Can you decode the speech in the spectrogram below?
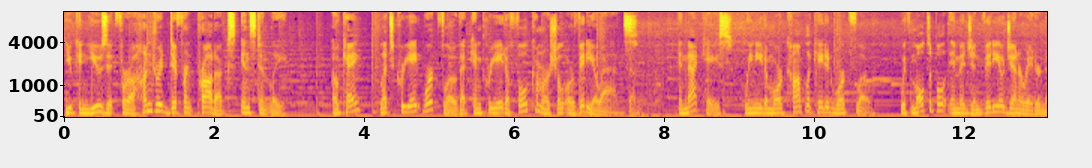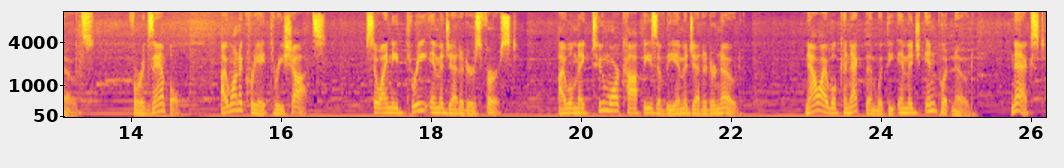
you can use it for a hundred different products instantly. Okay, let's create workflow that can create a full commercial or video ads. In that case, we need a more complicated workflow with multiple image and video generator nodes. For example, I want to create three shots. So I need three image editors first. I will make two more copies of the image editor node. Now I will connect them with the image input node. Next,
